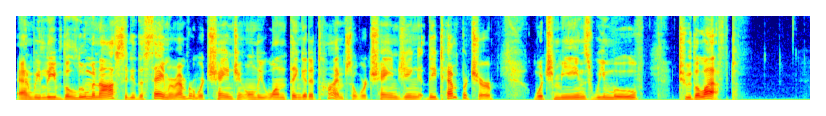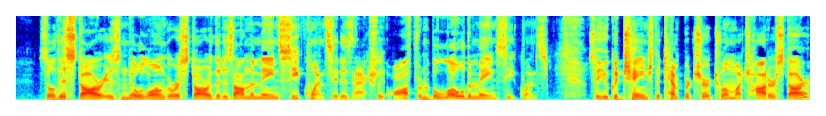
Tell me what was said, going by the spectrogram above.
and we leave the luminosity the same. Remember, we're changing only one thing at a time. So we're changing the temperature, which means we move to the left. So this star is no longer a star that is on the main sequence. It is actually off and below the main sequence. So you could change the temperature to a much hotter star.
